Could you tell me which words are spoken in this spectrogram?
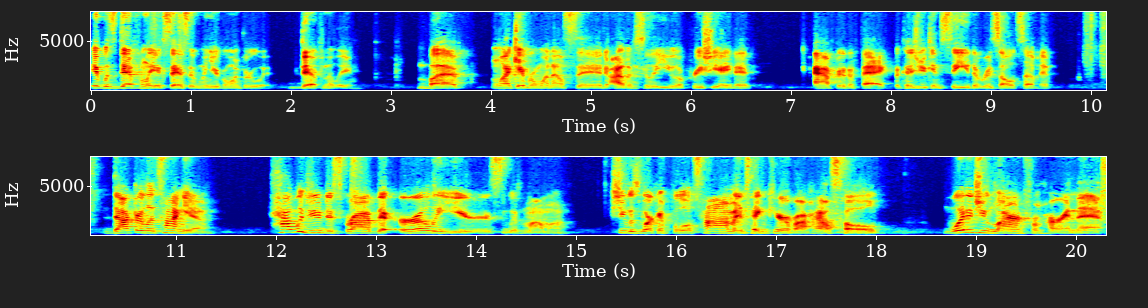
It was definitely excessive when you're going through it. Definitely. But like everyone else said, obviously you appreciate it after the fact because you can see the results of it. Dr. Latanya, how would you describe the early years with mama? She was working full time and taking care of our household. What did you learn from her in that?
